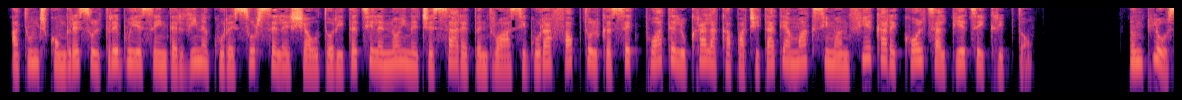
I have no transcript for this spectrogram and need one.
atunci Congresul trebuie să intervină cu resursele și autoritățile noi necesare pentru a asigura faptul că SEC poate lucra la capacitatea maximă în fiecare colț al pieței cripto. În plus,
